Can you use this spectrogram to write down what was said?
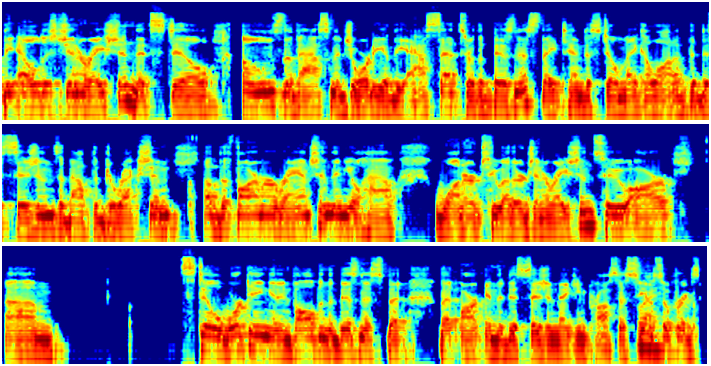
the eldest generation that still owns the vast majority of the assets or the business they tend to still make a lot of the decisions about the direction of the farm or ranch and then you'll have one or two other generations who are um, still working and involved in the business, but but aren't in the decision making process. Right. You know, so for example,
